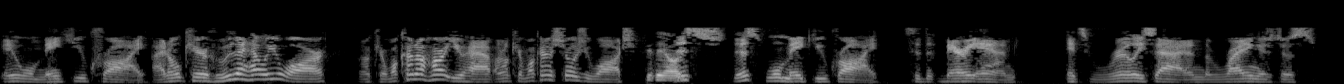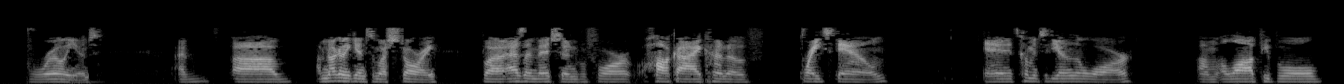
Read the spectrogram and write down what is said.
it will make you cry. I don't care who the hell you are. I don't care what kind of heart you have. I don't care what kind of shows you watch. This this will make you cry to the very end. It's really sad, and the writing is just brilliant. I've, uh, I'm not going to get into much story, but as I mentioned before, Hawkeye kind of breaks down, and it's coming to the end of the war. Um, a lot of people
